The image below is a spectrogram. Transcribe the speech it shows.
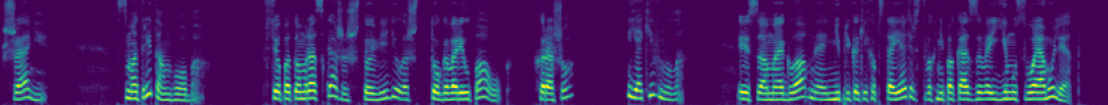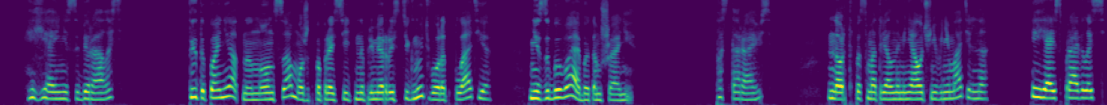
«Шани, смотри там в оба. Все потом расскажешь, что видела, что говорил паук. Хорошо?» Я кивнула. И самое главное, ни при каких обстоятельствах не показывай ему свой амулет. Я и не собиралась. Ты-то понятно, но он сам может попросить, например, расстегнуть ворот платья. Не забывай об этом, Шани. Постараюсь. Норт посмотрел на меня очень внимательно, и я исправилась.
